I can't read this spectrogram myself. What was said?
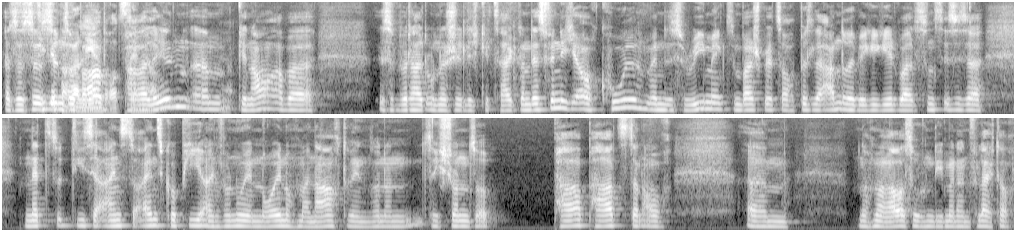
Also es Viele sind so Parallelen paar trotzdem, ja. Parallelen, ähm, genau, aber es wird halt unterschiedlich gezeigt. Und das finde ich auch cool, wenn das Remake zum Beispiel jetzt auch ein bisschen andere Wege geht, weil sonst ist es ja nicht so diese 1 zu 1 Kopie einfach nur in neu nochmal nachdrehen, sondern sich schon so ein paar Parts dann auch ähm, nochmal raussuchen, die man dann vielleicht auch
